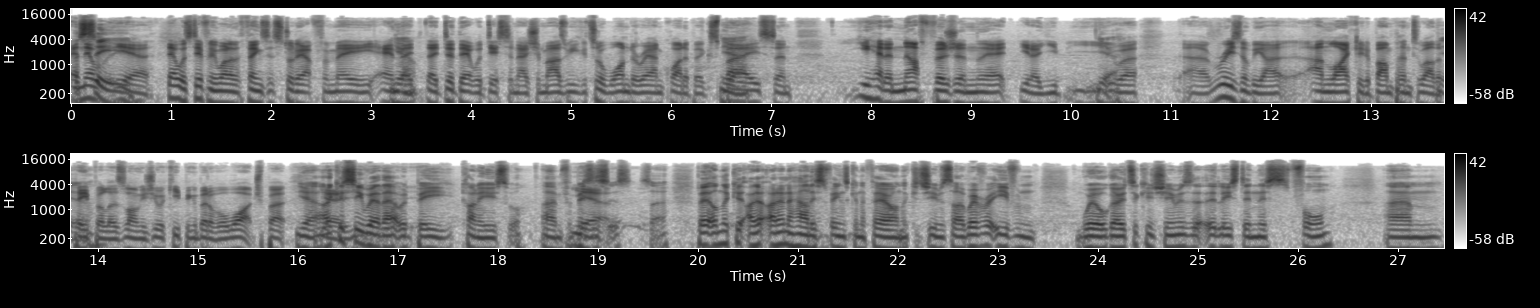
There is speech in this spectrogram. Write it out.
And that, see. yeah, that was definitely one of the things that stood out for me. And Yeah. they, they did that with Destination Mars, where you could sort of wander around quite a big Yeah. space, and you had enough vision that you know you you Yeah. were uh, reasonably uh, unlikely to bump into other Yeah. people as long as you were keeping a bit of a watch. But Yeah, I Yeah, could see where that would be kind of useful um, for Yeah. businesses. So, but on the, I, don't know how this thing's going to fare on the consumer side. Whether it even will go to consumers, at least in this form. Um,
